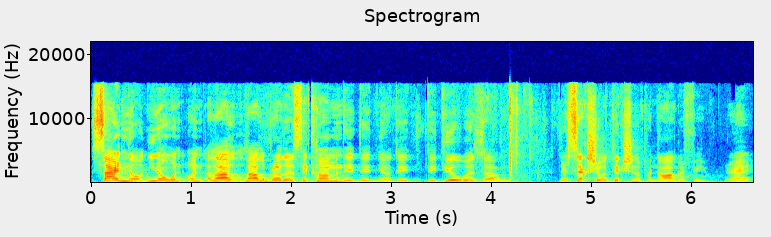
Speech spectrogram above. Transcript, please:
Side note, you know, when, when a, lot, a lot of brothers, they come and they, they you know, they, they deal with um, their sexual addiction to pornography, right?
